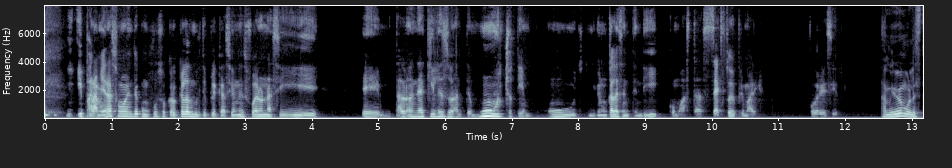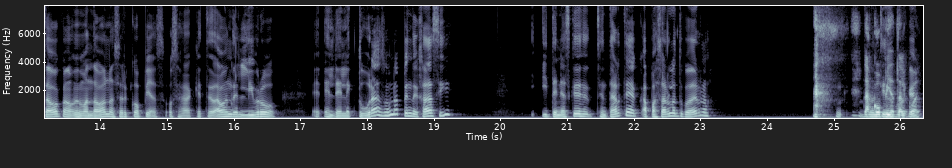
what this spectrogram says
Y, para mí era sumamente confuso. Creo que las multiplicaciones fueron así, eh, mi talón de Aquiles durante mucho tiempo. Mucho Yo nunca las entendí como hasta sexto de primaria, podría decir. A mí me molestaba cuando me mandaban a hacer copias. O sea, que te daban del libro, el, de lecturas, una pendejada así. Y tenías que sentarte a, pasarlo a tu cuaderno. La copia tal cual.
